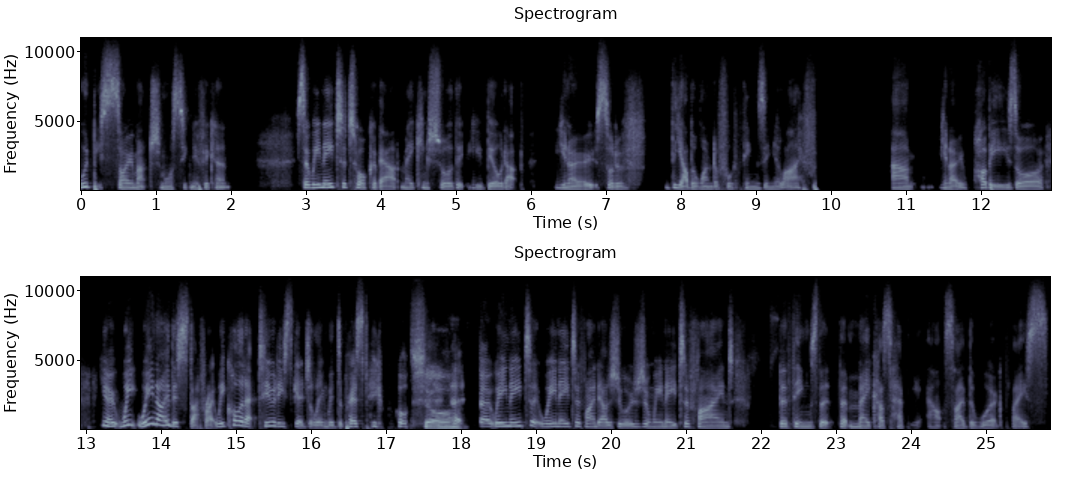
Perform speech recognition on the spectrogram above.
would be so much more significant. So we need to talk about making sure that you build up, you know, sort of the other wonderful things in your life. Um, you know, hobbies or, you know, we we know this stuff, right? We call it activity scheduling with depressed people. Sure. but we need to we need to find our zhuzh and we need to find the things that that make us happy outside the workplace.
